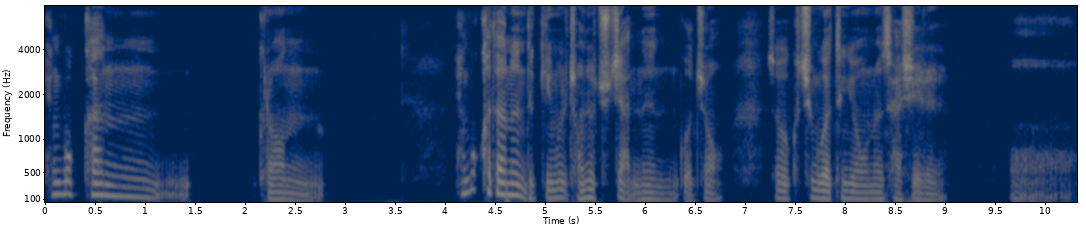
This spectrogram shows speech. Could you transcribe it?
행복한 그런 행복하다는 느낌을 전혀 주지 않는 거죠. 그래서 그 친구 같은 경우는 사실 어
